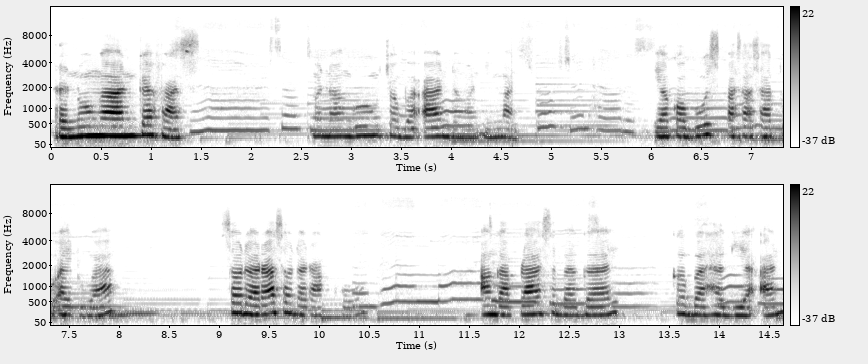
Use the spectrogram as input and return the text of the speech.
Renungan Kefas Menanggung cobaan dengan iman. Yakobus pasal 1 ayat 2 Saudara-saudaraku Anggaplah sebagai kebahagiaan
